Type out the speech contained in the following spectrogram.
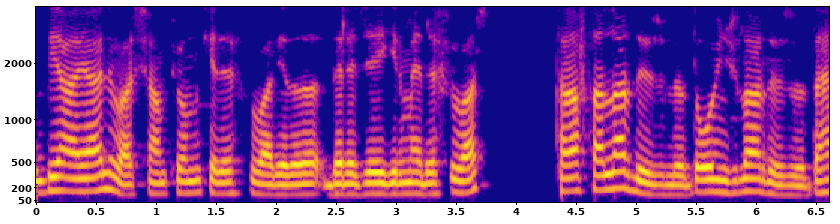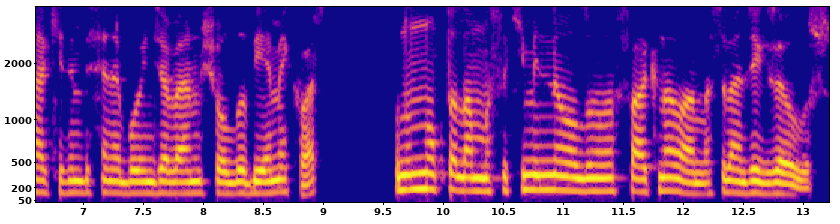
bir hayali var. Şampiyonluk hedefi var ya da dereceye girme hedefi var. Taraftarlar da üzülürdü, oyuncular da üzülürdü. Herkesin bir sene boyunca vermiş olduğu bir emek var. Bunun noktalanması, kimin ne olduğunu farkına varması bence güzel olur.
